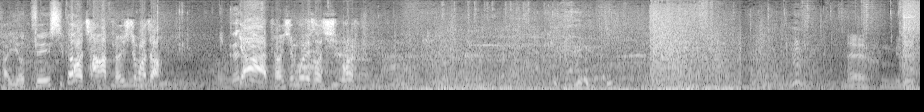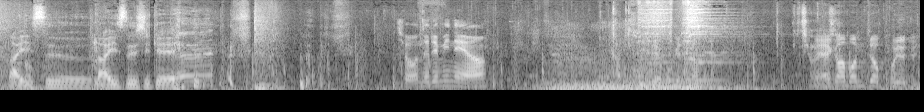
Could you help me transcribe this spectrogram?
다이어트의 시간? 어, 잠깐, 변신 좀 하자. 끝? 야, 변신물에서 시벌. 내 흥미를 나이스 나이스 시계. 끝. 좋은 흐름이네요. 같이 일해보겠나? 내가 먼저 보여주지.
